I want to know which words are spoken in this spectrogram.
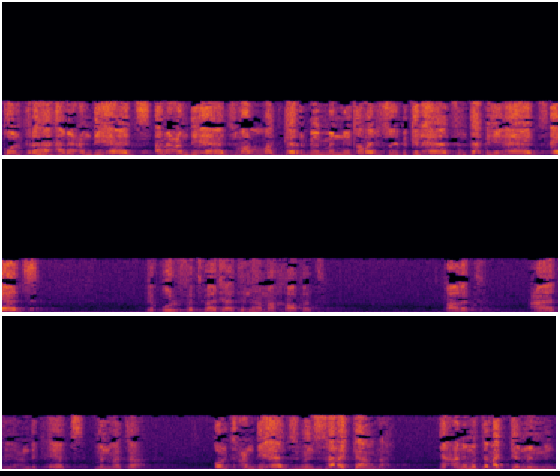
قلت لها أنا عندي إيدز أنا عندي إيدز والله تقربين مني ترى يصيبك الإيدز انتبهي إيدز إيدز. يقول فتفاجأت أنها ما خافت. قالت عادي عندك إيدز؟ من متى؟ قلت عندي إيدز من سنة كاملة يعني متمكن مني.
